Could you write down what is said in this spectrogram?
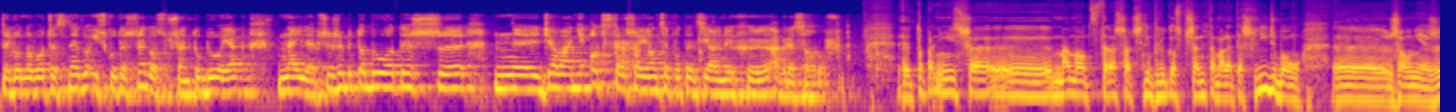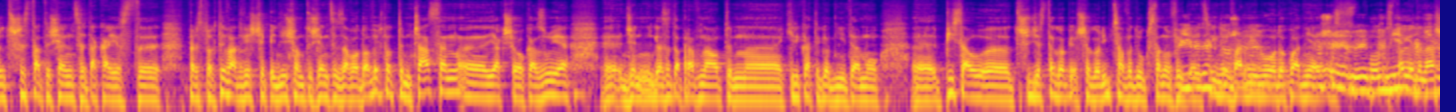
tego nowoczesnego i skutecznego sprzętu było jak najlepsze, żeby to było też e, działanie odstraszające potencjalnych agresorów. To panie ministrze, mamy odstraszać nie tylko sprzętem, ale też liczbą żołnierzy. 300 tysięcy, taka jest perspektywa, 250 tysięcy zawodowych. No tymczasem, jak się okazuje, e, Dziennik Gazeta Prawna o tym e, kilka tygodni temu e, pisał. e, 31 lipca według stanów ewidencyjnych w armii było dokładnie proszę, y, 111 pamiętać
